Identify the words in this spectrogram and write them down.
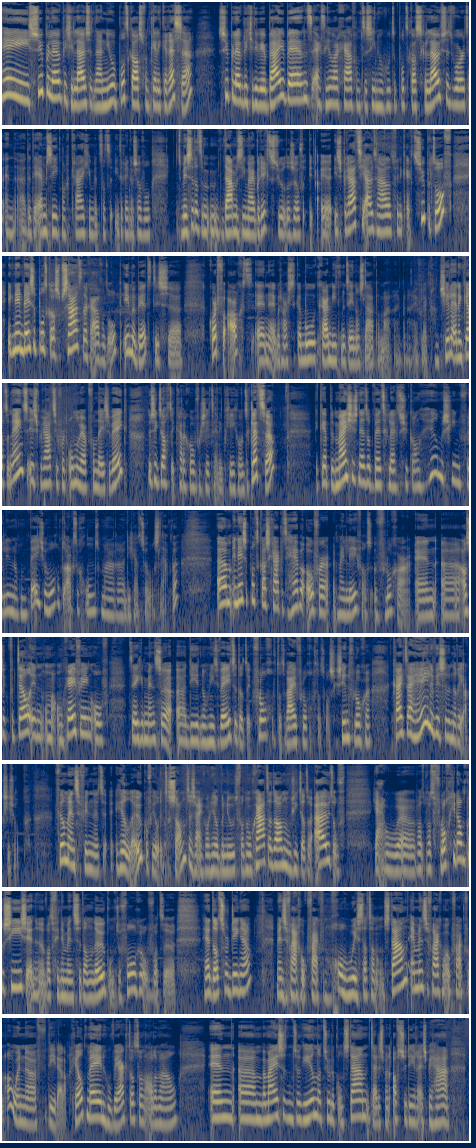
Hey, superleuk dat je luistert naar een nieuwe podcast van Kelly Caresse. Superleuk dat je er weer bij bent. Echt heel erg gaaf om te zien hoe goed de podcast geluisterd wordt. En uh, de DM's die ik mag krijgen met dat iedereen er zoveel... Tenminste, dat de dames die mij berichten sturen er zoveel uh, inspiratie uithalen. Dat vind ik echt super tof. Ik neem deze podcast op zaterdagavond op in mijn bed. Het is... Uh, kwart voor acht. En ik ben hartstikke moe. Ik ga niet meteen al slapen, maar ik ben er even lekker gaan chillen. En ik had ineens inspiratie voor het onderwerp van deze week. Dus ik dacht, ik ga er gewoon voor zitten en ik begin gewoon te kletsen. Ik heb de meisjes net op bed gelegd, dus je kan heel misschien Verlien nog een beetje horen op de achtergrond. Maar uh, die gaat zo wel slapen. Um, in deze podcast ga ik het hebben over mijn leven als vlogger. En uh, als ik vertel in mijn omgeving of tegen mensen uh, die het nog niet weten dat ik vlog, of dat wij vloggen, of dat we als gezin vloggen, krijg ik daar hele wisselende reacties op. Veel mensen vinden het heel leuk of heel interessant en zijn gewoon heel benieuwd van hoe gaat dat dan, hoe ziet dat eruit, of ja, hoe, uh, wat, wat vlog je dan precies en uh, wat vinden mensen dan leuk om te volgen of wat, hè, dat soort dingen. Mensen vragen ook vaak van, goh, hoe is dat dan ontstaan? En mensen vragen me ook vaak van, oh, en verdien je daar dan geld mee en hoe werkt dat dan allemaal? En um, bij mij is het natuurlijk heel natuurlijk ontstaan tijdens mijn afstuderen SPH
